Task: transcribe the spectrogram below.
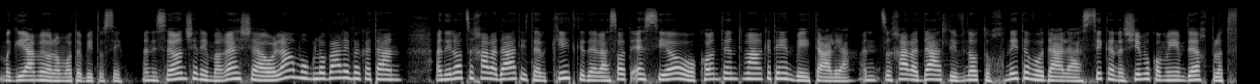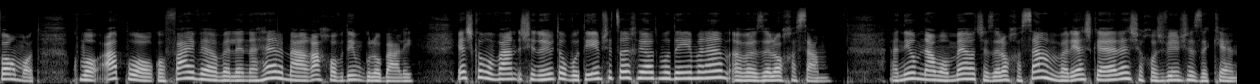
מגיעה מעולמות ה-B2C. הניסיון שלי מראה שהעולם הוא גלובלי וקטן. אני לא צריכה לדעת איטלקית כדי לעשות SEO או content marketing באיטליה. אני צריכה לדעת לבנות תוכנית עבודה, להעסיק אנשים מקומיים דרך פלטפורמות כמו Upwork או Fiverr ולנהל מערך עובדים גלובלי. יש כמובן שינויים תרבותיים שצריך להיות מודעים אליהם, אבל זה לא חסם. אני אמנם אומרת שזה לא חסם, אבל יש כאלה שחושבים שזה כן.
